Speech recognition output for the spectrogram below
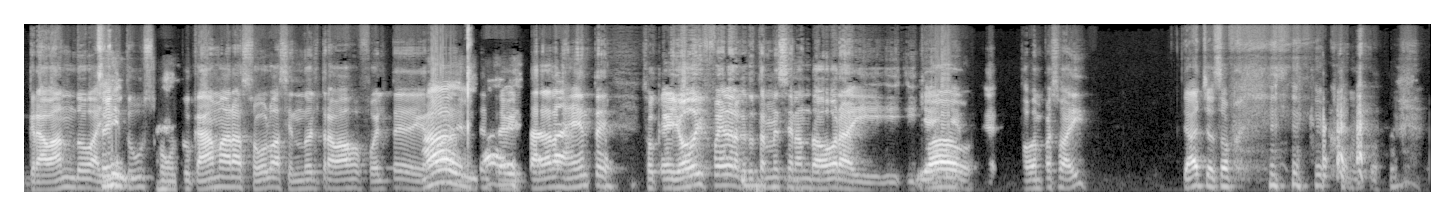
grabando allí tú con tu cámara solo haciendo el trabajo fuerte de, ah, entrevistar a la gente. So que yo doy fe de lo que tú estás mencionando ahora y, y, que, todo empezó ahí. Ya, eso fue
